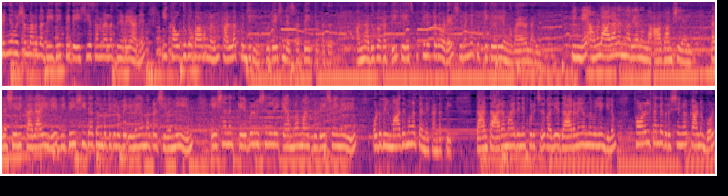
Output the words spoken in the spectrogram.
കഴിഞ്ഞ വർഷം നടന്ന ബി ജെ പി ദേശീയ സമ്മേളനത്തിനിടെയാണ് ഈ കൌതുക ഭാവങ്ങളും കള്ളപ്പുഞ്ചിരിയും ഹൃദേശിന്റെ ശ്രദ്ധയിൽപ്പെട്ടത്. അന്ന് അത് പകർത്തി ഫേസ്ബുക്കിലിട്ടതോടെ ശിവന്നക്കുട്ടി കയറി അങ്ങ് വൈറലായി. പിന്നെ അവൾ ആരാണെന്നറിയാനുള്ള ആകാംക്ഷയായി. തലശ്ശേരി കലായിലെ വിജയ് ഷീജ ദമ്പതികളുടെ ഇളയ മകൾ ശിവന്യയെയും ഏഷ്യാനെറ്റ് കേബിൾ വിഷനിലെ ക്യാമറമാൻ ഹൃദയ് ഒടുവിൽ മാധ്യമങ്ങൾ തന്നെ കണ്ടെത്തി. താൻ താരമായതിനെക്കുറിച്ച് വലിയ ധാരണയൊന്നുമില്ലെങ്കിലും ഫോണിൽ തന്റെ ദൃശ്യങ്ങൾ കാണുമ്പോൾ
